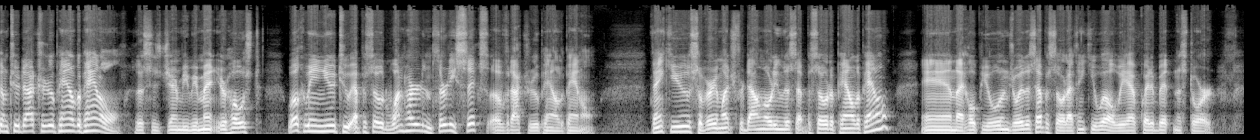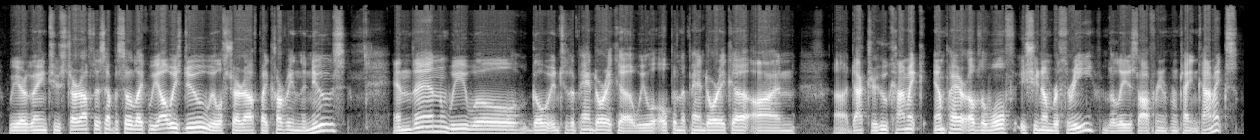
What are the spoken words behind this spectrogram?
welcome to Doctor Who Panel to Panel. This is Jeremy Bement, your host, welcoming you to episode 136 of Doctor Who Panel to Panel. Thank you so very much for downloading this episode of Panel to Panel, and I hope you will enjoy this episode. I think you will. We have quite a bit in the store. We are going to start off this episode like we always do. We will start off by covering the news, and then we will go into the Pandorica. We will open the Pandorica on uh, Doctor Who comic Empire of the Wolf, issue number three, the latest offering from Titan Comics.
